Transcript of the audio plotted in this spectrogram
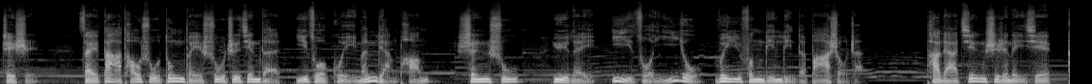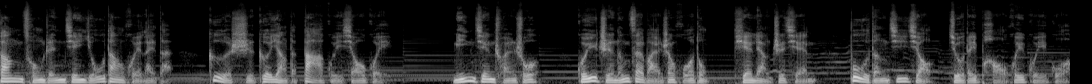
这时，在大桃树东北树之间的一座鬼门两旁，申叔、玉垒一左一右，威风凛凛地把守着。他俩监视着那些刚从人间游荡回来的各式各样的大鬼小鬼。民间传说，鬼只能在晚上活动，天亮之前不等鸡叫就得跑回鬼国。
